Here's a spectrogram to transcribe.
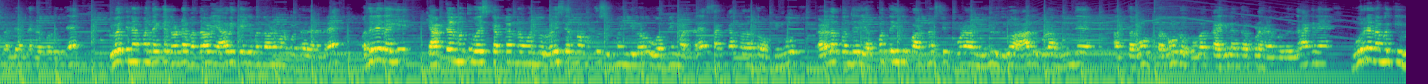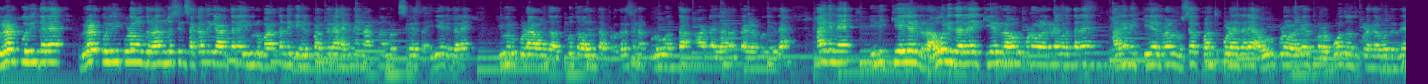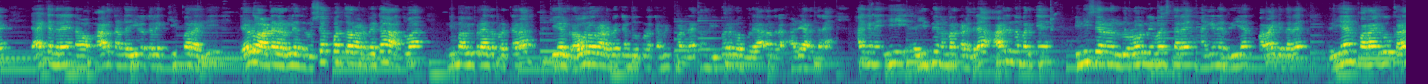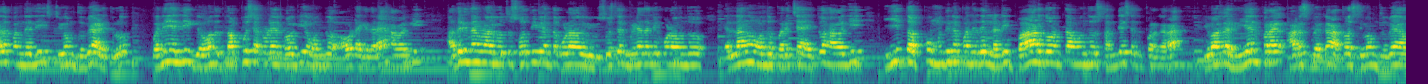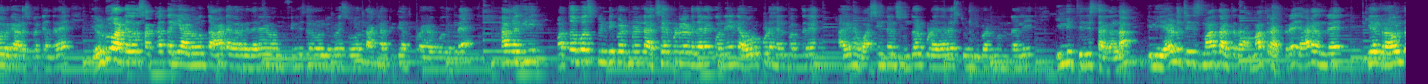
ಪಂದ್ಯ ಅಂತ ಹೇಳ್ಬೋದಿದೆ ಇವತ್ತಿನ ಪಂದ್ಯಕ್ಕೆ ದೊಡ್ಡ ಬದಲಾವಣೆ ಯಾವ ರೀತಿಯಾಗಿ ಬದಲಾವಣೆ ಮಾಡ್ಕೊಳ್ತಾ ಇದ್ದಾರೆ ಅಂದ್ರೆ, ಮೊದಲನೇದಾಗಿ ಕ್ಯಾಪ್ಟನ್ ಮತ್ತು ವೈಸ್ ಕ್ಯಾಪ್ಟನ್ ಒಂದು ರೋಹಿತ್ ಶರ್ಮಾ ಮತ್ತು ಶುಭ್ಮನ್ ಗಿಲ್ ಅವರು ಓಪನಿಂಗ್ ಮಾಡ್ತಾರೆ. ಸಕ್ಕತ್ತಾದಂತ ಓಪನಿಂಗ್ ಕಳೆದ ಪಂದ್ಯದಲ್ಲಿ ಎಪ್ಪತ್ತೈದು ಪಾರ್ಟ್ನರ್ಶಿಪ್ ಕೂಡ ನೀಡಿದ್ರು. ಆದ್ರೂ ಕೂಡ ಮುಂದೆ ಅದ್ ತಗೊಂಡು ತಗೊಂಡು ಹೋಗಕ್ಕಾಗಿಲ್ಲ ಅಂತ ಕೂಡ ಹೇಳ್ಬೋದು ಹಾಗೆ ಮೂರನೇ ನಂಬರ್ಗೆ ವಿರಾಟ್ ಕೊಹ್ಲಿ ಇದ್ದಾರೆ. ವಿರಾಟ್ ಕೊಹ್ಲಿ ಕೂಡ ಒಂದು ರನ್ ಮಷಿನ್ ಸಖತ್ತಾಗಿ ಆಡ್ತಾರೆ. ಇವರು ಭಾರತ ತಂಡಕ್ಕೆ ಹೆಲ್ಪ್ ಆಗ್ತಾರೆ. ಹಾಗೆ ನಾಲ್ಕು ನಂಬರ್ ಶ್ರೇಯಸ್ ಅಯ್ಯರ್ ಇದ್ದಾರೆ ಇವರು ಕೂಡ ಒಂದು ಅದ್ಭುತವಾದಂತಹ ಪ್ರದರ್ಶನ ಕೊಡುವಂತ ಆಟಗಾರ ಅಂತ ಹೇಳ್ಬೋದಿದೆ ಹಾಗೇನೆ ಇಲ್ಲಿ ಕೆ ಎಲ್ ರಾಹುಲ್ ಇದ್ದಾರೆ. ಕೆ ಎಲ್ ರಾಹುಲ್ ಕೂಡ ಒಳಗಡೆ ಬರ್ತಾರೆ. ಹಾಗೇನೆ ಕೆ ಎಲ್ ರಾಹುಲ್ ಋಷಭ್ ಪಂತ್ ಕೂಡ ಇದ್ದಾರೆ. ಅವರು ಕೂಡ ಒಳಗೆ ಬರಬಹುದು ಅಂತ ಕೂಡ ಹೇಳ್ಬೋದಿದೆ ಯಾಕಂದ್ರೆ ನಮ್ಮ ಭಾರತ ತಂಡ ಈಗಾಗಲೇ ಕೀಪರ್ ಆಗಿ ಎರಡು ಆಟಗಾರರಲ್ಲಿ ಅಂದ್ರೆ ಋಷಭ್ ಪಂತ್ ಅವ್ರು ಆಡ್ಬೇಕಾ ಅಥವಾ ನಿಮ್ಮ ಅಭಿಪ್ರಾಯದ ಪ್ರಕಾರ ಕೆ ಎಲ್ ರಾಹುಲ್ ಅವ್ರು ಆಡ್ಬೇಕೆಂದು ಕೂಡ ಕಮೆಂಟ್ ಮಾಡಿದ್ರೆ ಯಾಕಂದ್ರೆ ಇಬ್ಬರಲ್ಲಿ ಒಬ್ರು ಯಾರಂದ್ರೆ ಆಡಿ ಆಡ್ತಾರೆ. ಹಾಗೇನೆ ಈ ಐದನೇ ನಂಬರ್ ಕಾಡಿದ್ರೆ ಆರನೇ ನಂಬರ್ಗೆ ಫಿನಿಶರ್ ರೋಲ್ ನಿರ್ವಹಿಸ್ತಾರೆ ಹಾಗೇನೆ ರಿಯಾನ್ ಪರಾಗ್ ಇದ್ದಾರೆ ರಿಯಾನ್ ಪರಾಗು ಕಳೆದ ಪಂದ್ಯದಲ್ಲಿ ಶಿವಮ್ ದುಬೆ ಆಡಿದ್ರು. ಕೊನೆಯಲ್ಲಿ ಒಂದು ತಪ್ಪು ಶಾಟ್ ಹೊಡೆಯಕ್ಕೆ ಹೋಗಿ ಒಂದು ಔಟ್ ಆಗಿದ್ದಾರೆ. ಹಾಗಾಗಿ ಅದರಿಂದ ನಾವು ಇವತ್ತು ಸೋತೀವಿ ಅಂತ ಕೂಡ ಸೋಷಿಯಲ್ ಮೀಡಿಯಾದಲ್ಲಿ ಕೂಡ ಒಂದು ಎಲ್ಲಾನು ಒಂದು ಪರಿಚಯ ಆಯ್ತು. ಹಾಗಾಗಿ ಈ ತಪ್ಪು ಮುಂದಿನ ಪಂದ್ಯದಲ್ಲಿ ನಡಿಬಾರದು ಅಂತ ಒಂದು ಸಂದೇಶದ ಪ್ರಕಾರ ಇವಾಗ ರಿಯನ್ ಪರಾಗ್ ಆಡಿಸ್ಬೇಕಾ ಅಥವಾ ಶಿವಂ ದುಬೆ ಅವ್ರಿಗೆ ಆಡಿಸ್ಬೇಕಂದ್ರೆ ಎರಡೂ ಆಟಗಾರರು ಸಖತ್ತಾಗಿ ಆಡುವಂತ ಆಟಗಾರರಿದ್ದಾರೆ. ಒಂದು ಫಿನಿಶರ್ ನಿರ್ವಹಿಸುವ ತಾಕತ್ತಿದೆ ಅಂತ ಕೂಡ ಹೇಳ್ಬೋದಂದ್ರೆ. ಹಾಗಾಗಿ ಮತ್ತೊಬ್ಬ ಸ್ಪಿನ್ ಡಿಪಾರ್ಟ್ಮೆಂಟ್ ಅಕ್ಷರ್ ಪಟೇಲ್ ಇದ್ದಾರೆ ಕೊನೆಯಲ್ಲಿ ಅವರು ಕೂಡ ಹೆಲ್ಪ್ ಆಗ್ತಾರೆ. ಹಾಗೆ ವಾಷಿಂಗ್ಟನ್ ಸುಂದರ್ ಕೂಡ ಇದ್ದಾರೆ ಸ್ಟೂಡೆಂಟ್ ಡಿಪಾರ್ಟ್ಮೆಂಟ್ನಲ್ಲಿ ಇಲ್ಲಿ ತಿಳಿಸ್ ಆಗಲ್ಲ. ಇಲ್ಲಿ ಎರಡು ತಿಳಿಸ್ ಮಾತ್ರ ಮಾತ್ರ ಆಗ್ತಾರೆ. ಯಾರಂದ್ರೆ ಕೆ ಎಲ್ ರಾಹುಲ್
